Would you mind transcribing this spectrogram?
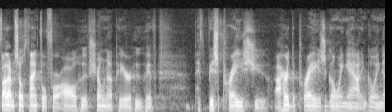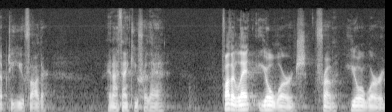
Father, I'm so thankful for all who have shown up here, who have, have just praised you. I heard the praise going out and going up to you, Father, and I thank you for that. Father, let your words from your word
